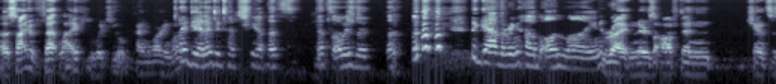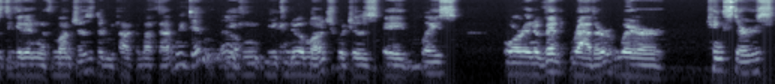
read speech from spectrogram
aside of FetLife, which you kind of already know, I did. I did touch. Yep, that's that's always the the gathering hub online. right, and there's often chances to get in with munches. Did we talk about that? We didn't You can you can do a munch, which is a place or an event rather where kinksters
